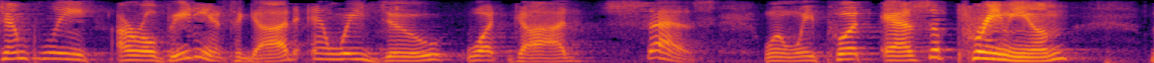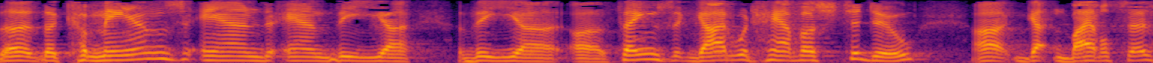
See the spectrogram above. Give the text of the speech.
simply are obedient to God and we do what God says. When we put as a premium the, the commands and, and the, uh, the uh, uh, things that God would have us to do. Uh, the Bible says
